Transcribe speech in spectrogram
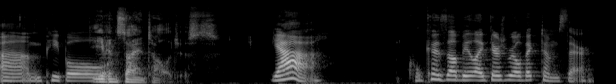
Um, people Even Scientologists. yeah. Cool. Because they'll be like, there's real victims there.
